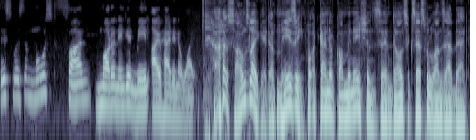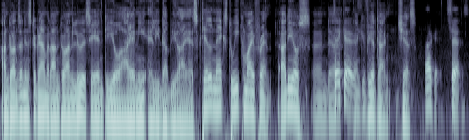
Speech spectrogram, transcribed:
this was the most fun modern Indian meal I've had in a while. Yeah, sounds like it. Amazing. What kind of combinations and all successful ones at that. Antoine's on Instagram at Antoine Lewis, A N T O I N E L E W I S. Till next week, my friend. Adios. And uh, take care. Thank you for your time. Cheers. Okay. Cheers.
